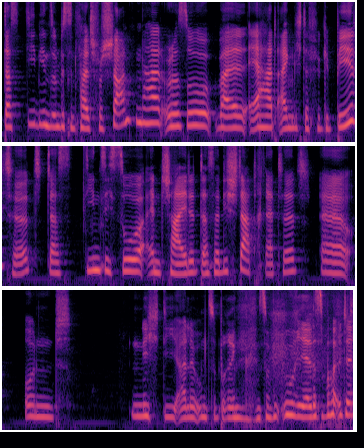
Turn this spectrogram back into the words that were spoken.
dass Dean ihn so ein bisschen falsch verstanden hat oder so, weil er hat eigentlich dafür gebetet, dass Dean sich so entscheidet, dass er die Stadt rettet äh, und nicht die alle umzubringen, so wie Uriel das wollte.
